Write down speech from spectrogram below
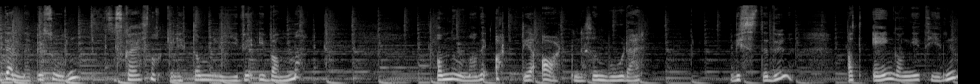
I denne episoden skal jeg snakke litt om livet i vannet. Om noen av de artige artene som bor der. Visste du at en gang i tiden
